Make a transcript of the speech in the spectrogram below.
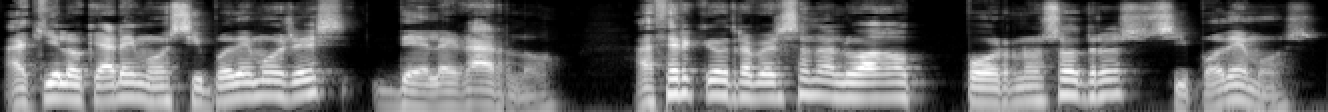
Aquí lo que haremos si podemos es delegarlo, hacer que otra persona lo haga por nosotros si podemos.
